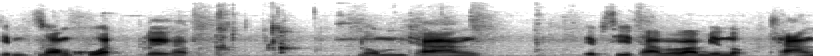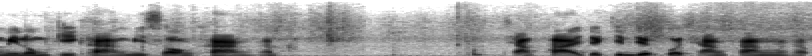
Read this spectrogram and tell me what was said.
กินสองขวดเลยครับ นมช้างเอฟซีถามมาว่ามีช้างมีนมกี่ข้างมีสองข้างครับ ช้างพายจะกินเยอะกว่าช้างพังนะครับ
